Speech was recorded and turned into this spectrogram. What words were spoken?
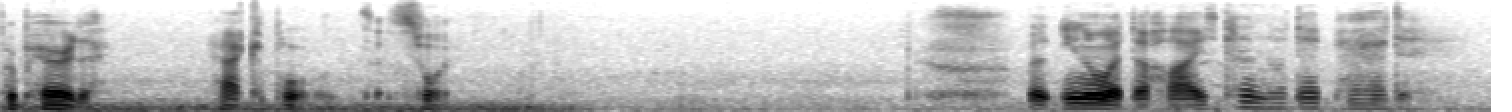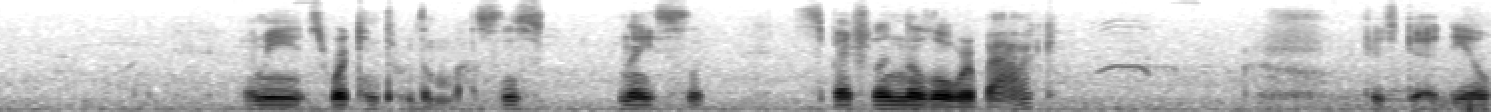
Prepare to hack a pull this one But you know what, the high is kind of not that bad. I mean, it's working through the muscles nicely, especially in the lower back. Which is good, you know.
